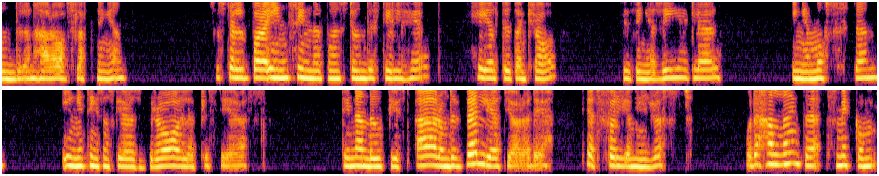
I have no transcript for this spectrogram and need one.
under den här avslappningen. Så ställ bara in sinnet på en stund i stillhet, helt utan krav. Det finns inga regler, inga måsten, ingenting som ska göras bra eller presteras. Din enda uppgift är, om du väljer att göra det, det är att följa min röst. Och det handlar inte så mycket om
